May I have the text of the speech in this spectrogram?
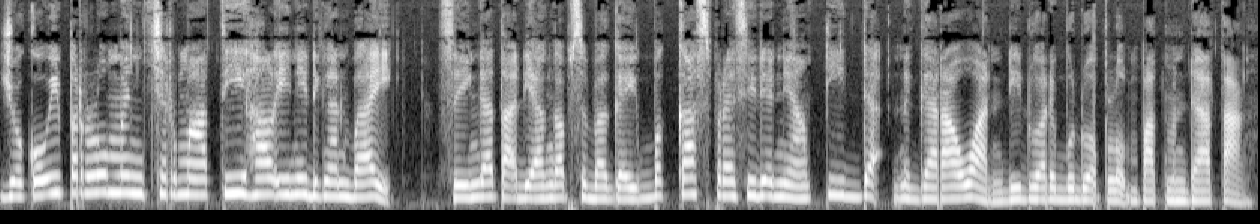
Jokowi perlu mencermati hal ini dengan baik, sehingga tak dianggap sebagai bekas presiden yang tidak negarawan di 2024 mendatang.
